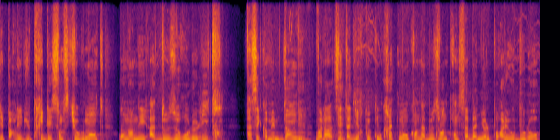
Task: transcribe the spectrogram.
J'ai parlé du prix de l'essence qui augmente, on en est à 2 euros le litre. Enfin, c'est quand même dingue. Mmh. Voilà, mmh. c'est-à-dire que concrètement, quand on a besoin de prendre sa bagnole pour aller au boulot,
